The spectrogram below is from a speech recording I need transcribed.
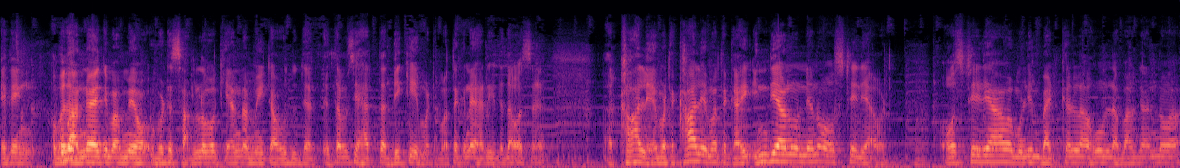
ඉතින් ඔබ දන්න ඇති මම මේ ඔබට සරලව කියන්න මීට අවුදු එතමසි හැත්ත දෙකේ මට මතකන හරිට දවස. කාලය මට කාලය මතකයි. ඉන්දයානුන් යන ඕස්ට්‍රේලියාවට. ඕස්ට්‍රේලියාව මුලින් බැට් කරලා ඔහුන් ලබා ගන්නවා.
